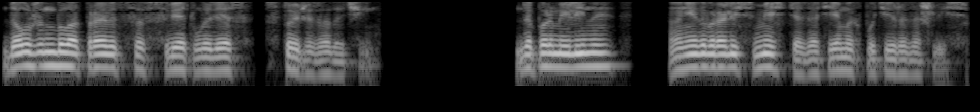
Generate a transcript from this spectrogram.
должен был отправиться в Светлый лес с той же задачей. До Пармелины они добрались вместе, а затем их пути разошлись.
